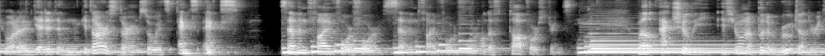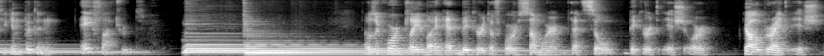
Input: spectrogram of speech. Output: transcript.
you want to get it in guitarist terms, so it's XX 7544, 7544 on the top four strings. Well, actually, if you want to put a root under it, you can put an A flat root. That was a chord played by Ed Bickert, of course, somewhere that's so Bickert-ish or Galbraith-ish.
